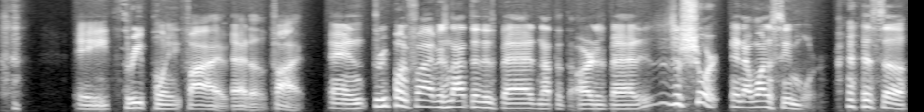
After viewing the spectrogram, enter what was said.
a 3.5 out of 5. And 3.5 is not that it's bad, not that the art is bad. It's just short, and I want to see more. so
